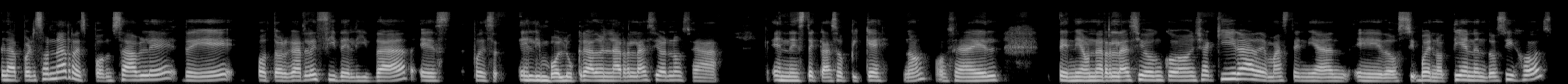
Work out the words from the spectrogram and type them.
la persona responsable de otorgarle fidelidad es pues el involucrado en la relación, o sea, en este caso Piqué, ¿no? O sea, él tenía una relación con Shakira, además tenían eh, dos, bueno, tienen dos hijos,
